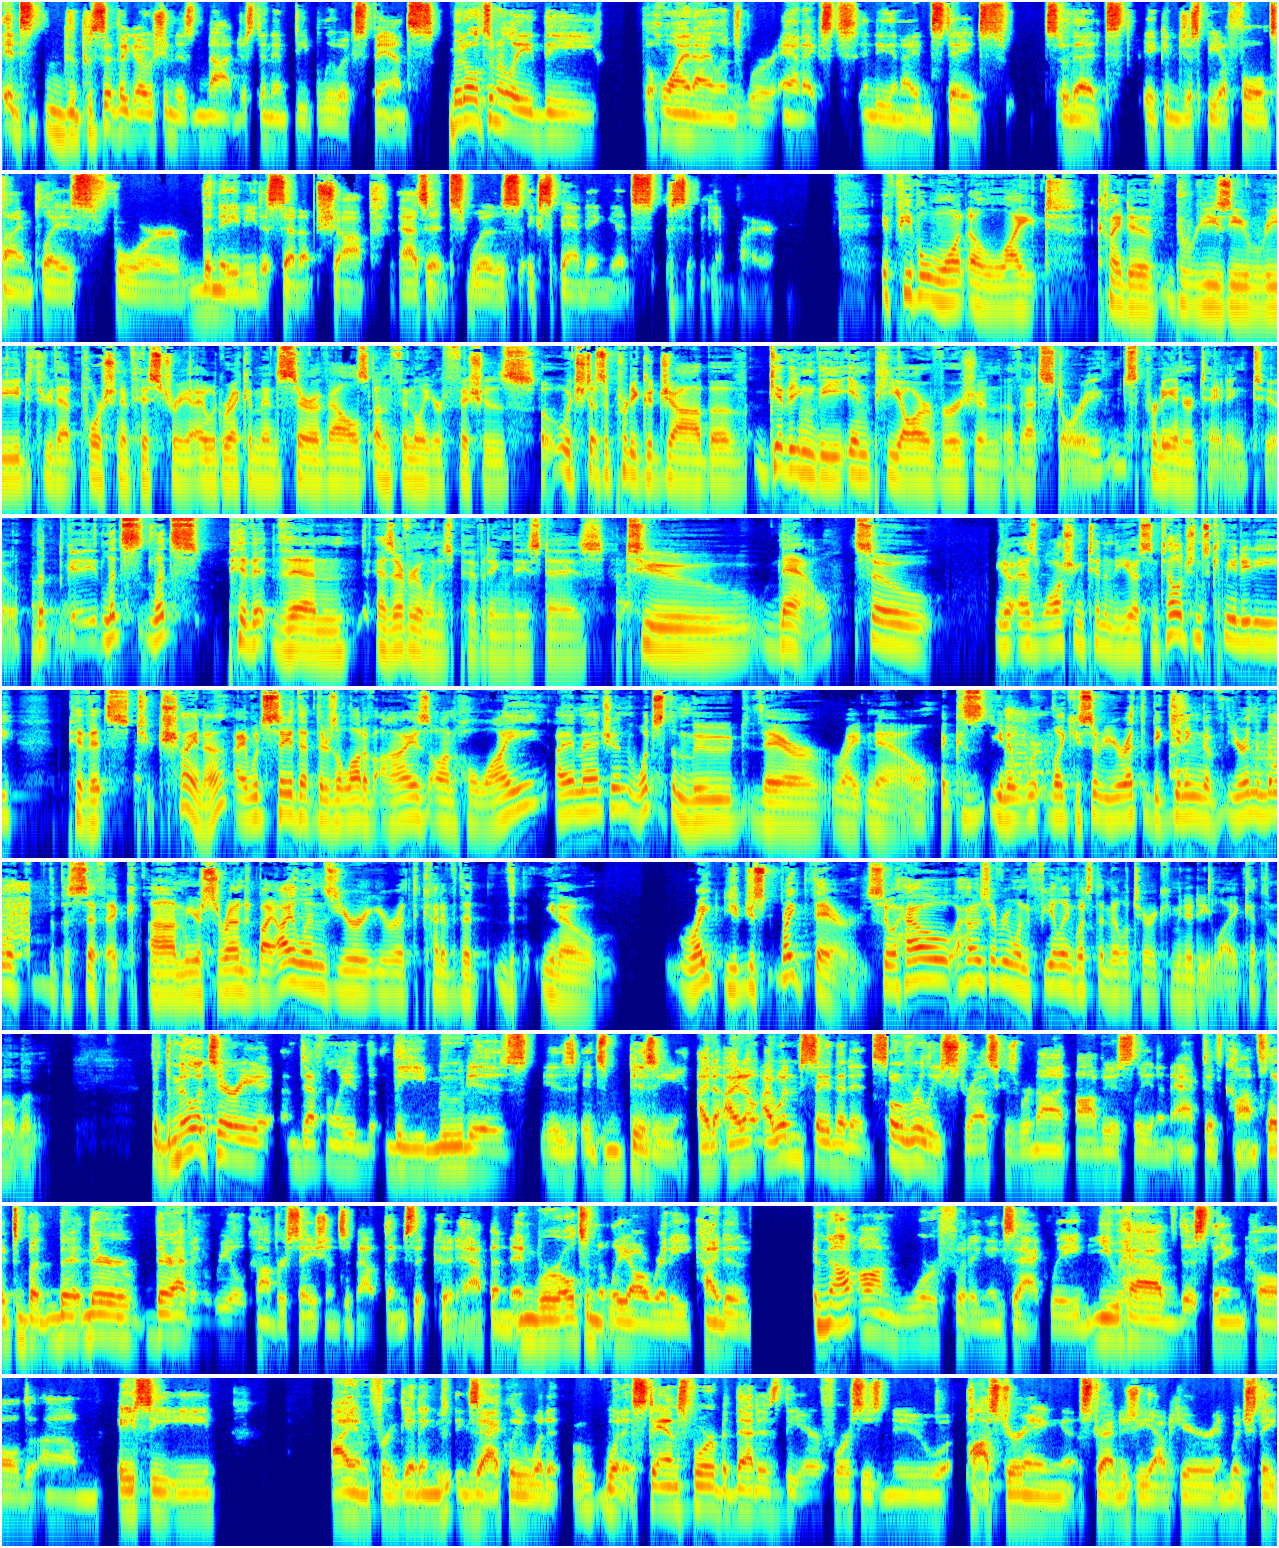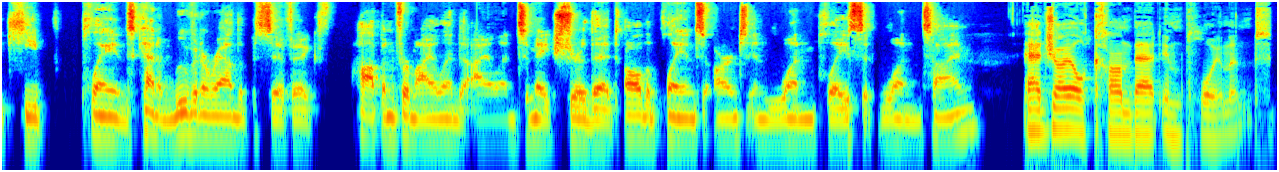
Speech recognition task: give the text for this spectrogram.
It's the Pacific Ocean is not just an empty blue expanse. But ultimately the the Hawaiian Islands were annexed into the United States so that it could just be a full time place for the Navy to set up shop as it was expanding its Pacific Empire. If people want a light, kind of breezy read through that portion of history, I would recommend Sarah Vowell's Unfamiliar Fishes, which does a pretty good job of giving the NPR version of that story. It's pretty entertaining too. But let's let's pivot then, as everyone is pivoting these days, to now. So, you know, as Washington and the U.S. intelligence community pivots to China. I would say that there's a lot of eyes on Hawaii, I imagine. What's the mood there right now? Because, you know, like you said, you're at the beginning of, you're in the middle of the Pacific. Um, you're surrounded by islands. You're, you're at the kind of the, the, you know, right, you're just right there. So how, how is everyone feeling? What's the military community like at the moment? But the military definitely the, the mood is is it's busy. I, I, don't i wouldn't say that it's overly stressed because we're not obviously in an active conflict but they're, they're they're having real conversations about things that could happen. And we're ultimately already kind of not on war footing exactly. You have this thing called um, ace I am forgetting exactly what it what it stands for, but that is the Air Force's new posturing strategy out here, in which they keep planes kind of moving around the Pacific, hopping from island to island to make sure that all the planes aren't in one place at one time. Agile combat employment.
